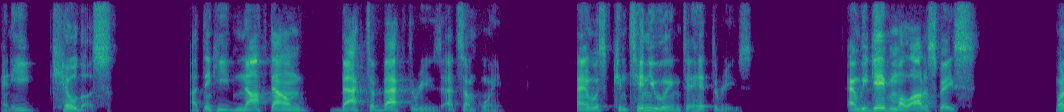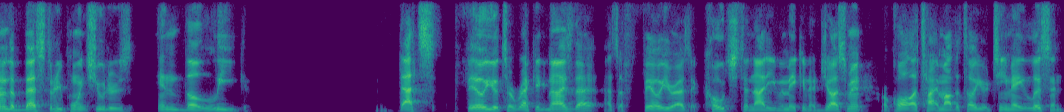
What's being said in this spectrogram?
and he killed us. I think he knocked down back to back threes at some point and was continuing to hit threes and we gave him a lot of space. One of the best three point shooters in the league. That's failure to recognize that. That's a failure as a coach to not even make an adjustment or call a timeout to tell your team, hey, listen,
